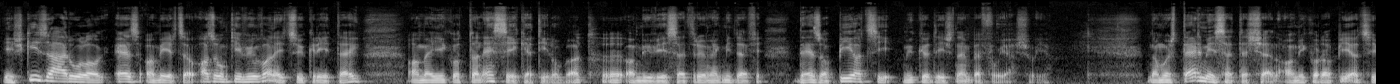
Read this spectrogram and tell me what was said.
És kizárólag ez a mérce. Azon kívül van egy szűk réteg, amelyik ottan eszéket írogat a művészetről, meg mindenféle, de ez a piaci működés nem befolyásolja. Na most természetesen, amikor a piaci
